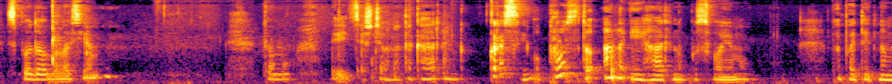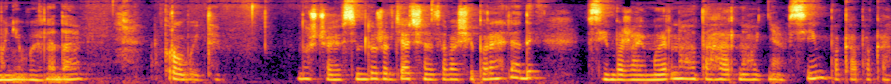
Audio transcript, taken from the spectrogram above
Сподобалось йому. Тому дивіться, що вона така гарненька. Красиво, просто, але і гарно по-своєму. Апетитно мені виглядає. Пробуйте. Ну що, я всім дуже вдячна за ваші перегляди. Всім бажаю мирного та гарного дня. Всім пока-пока.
